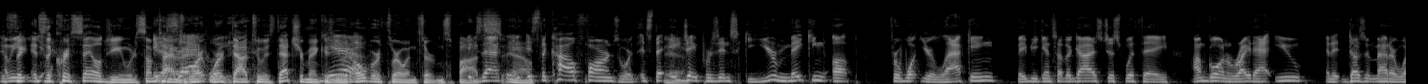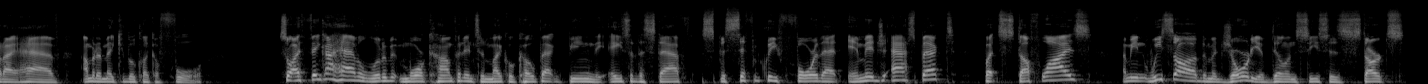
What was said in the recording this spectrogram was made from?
It's, I mean, the, it's yeah, the Chris Sale gene, which sometimes exactly. worked out to his detriment because yeah. you would overthrow in certain spots. Exactly. You know? It's the Kyle Farnsworth. It's the yeah. AJ Pierzynski. You're making up for what you're lacking, maybe against other guys, just with a I'm going right at you, and it doesn't matter what I have. I'm going to make you look like a fool. So I think I have a little bit more confidence in Michael Kopech being the ace of the staff, specifically for that image aspect. But stuff wise, I mean, we saw the majority of Dylan Cease's starts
